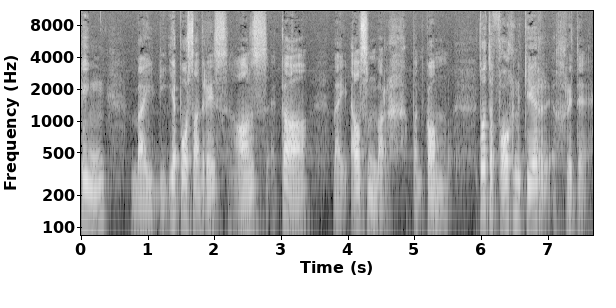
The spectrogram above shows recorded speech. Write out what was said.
King by die e-posadres hans.k by elsenburg.com. Tot 'n volgende keer groete.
